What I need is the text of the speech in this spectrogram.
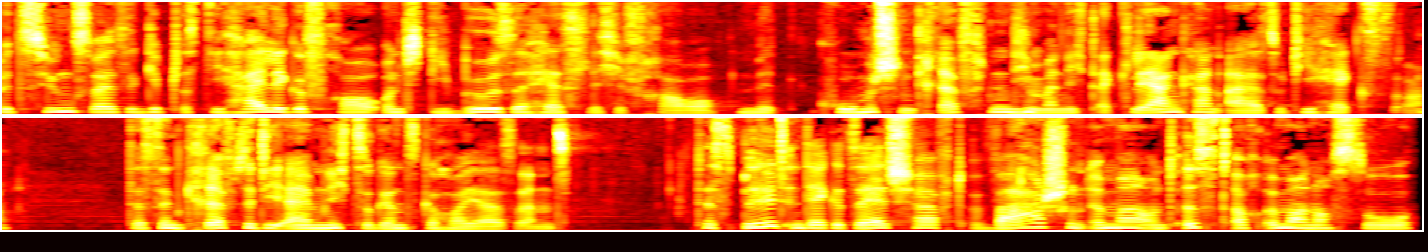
beziehungsweise gibt es die heilige Frau und die böse, hässliche Frau mit komischen Kräften, die man nicht erklären kann, also die Hexe. Das sind Kräfte, die einem nicht so ganz geheuer sind. Das Bild in der Gesellschaft war schon immer und ist auch immer noch so,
